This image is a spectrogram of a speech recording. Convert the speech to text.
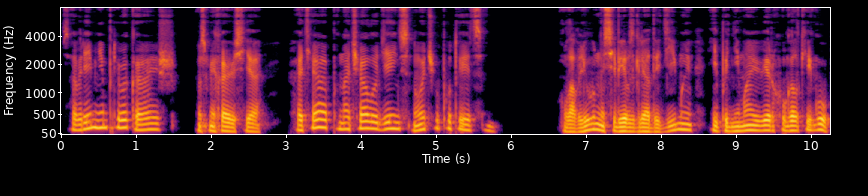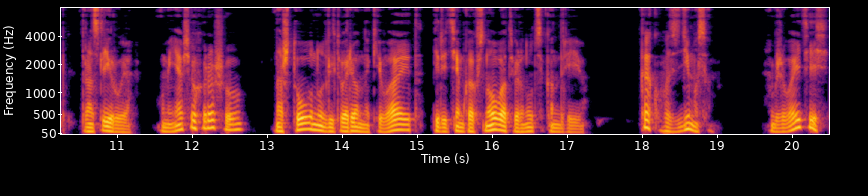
Со временем привыкаешь, усмехаюсь я, хотя поначалу день с ночью путается. Ловлю на себе взгляды Димы и поднимаю вверх уголки губ, транслируя «У меня все хорошо», на что он удовлетворенно кивает, перед тем, как снова отвернуться к Андрею. «Как у вас с Димасом? Обживаетесь?»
